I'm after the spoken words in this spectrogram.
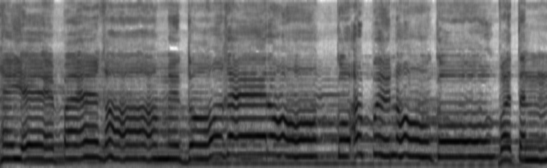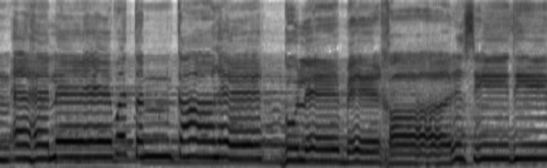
है ये पैगाम दो गैरों को अपनों वतन अहले वतन का है? गुले बेखार सीधी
